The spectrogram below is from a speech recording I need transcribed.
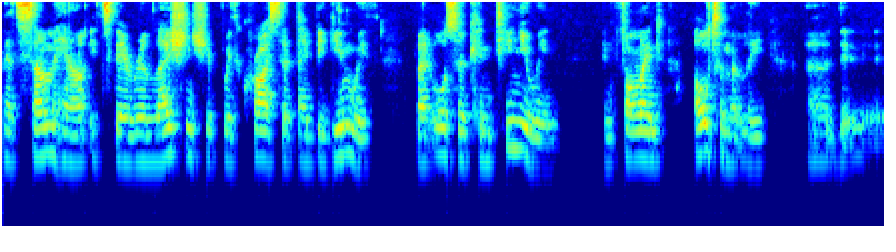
that somehow it's their relationship with Christ that they begin with, but also continue in and find ultimately uh, the,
